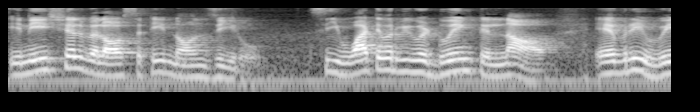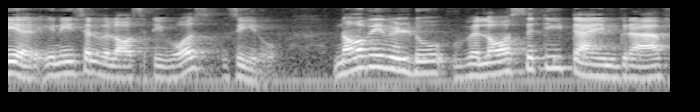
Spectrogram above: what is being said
initial velocity non-zero. See whatever we were doing till now everywhere initial velocity was 0. Now we will do velocity time graph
